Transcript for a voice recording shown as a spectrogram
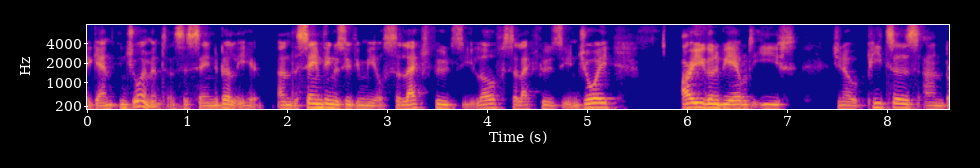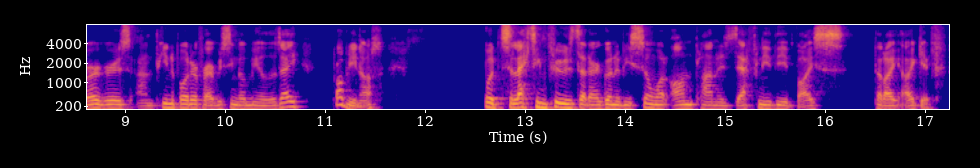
again enjoyment and sustainability here and the same thing is with your meals select foods that you love select foods that you enjoy are you going to be able to eat you know pizzas and burgers and peanut butter for every single meal of the day probably not but selecting foods that are going to be somewhat on plan is definitely the advice that I, I give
